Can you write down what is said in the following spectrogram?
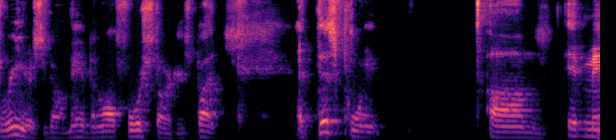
three years ago it may have been all four starters. But at this point, um, it may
